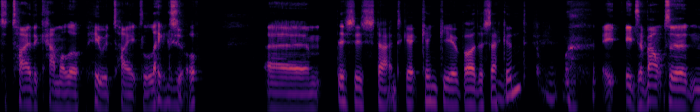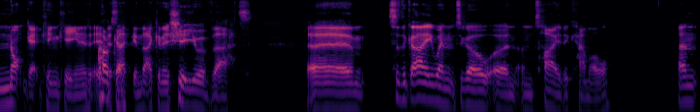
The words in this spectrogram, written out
to tie the camel up. He would tie its legs up. Um, This is starting to get kinkier by the second. it, it's about to not get kinky in, a, in Okay. a second. I can assure you of that. Um, so the guy went to go and untie the camel, and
